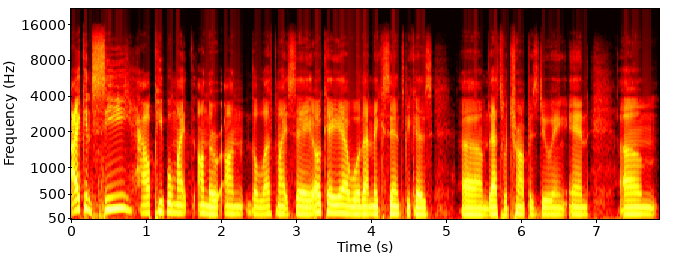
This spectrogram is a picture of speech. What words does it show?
I can see how people might on the on the left might say okay yeah well that makes sense because Um, that's what Trump is doing, and um,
